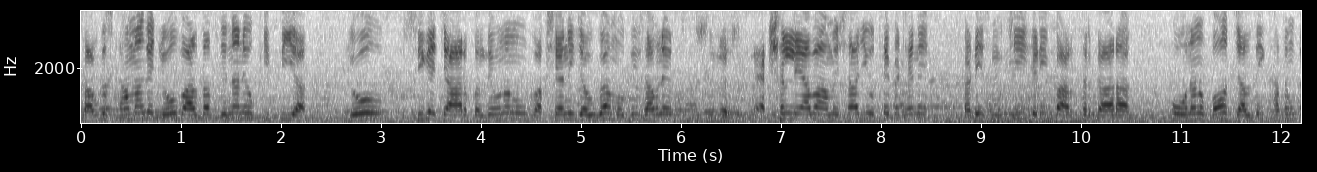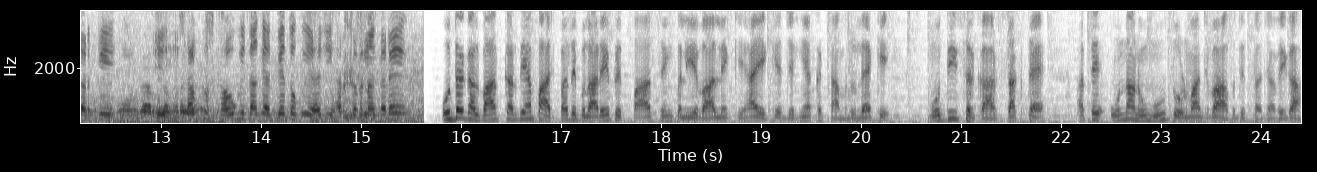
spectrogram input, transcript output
ਸਬਕ ਸਿਖਾਵਾਂਗੇ, ਜੋ ਵਾਰਦਾਤ ਜਿਨ੍ਹਾਂ ਨੇ ਉਹ ਕੀਤੀ ਆ ਜੋ ਸੀਗੇ ਚਾਰ ਬੰਦੇ ਉਹਨਾਂ ਨੂੰ ਬਖਸ਼ਿਆ ਨਹੀਂ ਜਾਊਗਾ। ਮੋਦੀ ਸਾਹਿਬ ਨੇ ਐਕਸ਼ਨ ਲਿਆ ਵਾ ਅਮਿਤ ਸ਼ਾਹ ਜੀ ਉੱਥੇ ਬੈਠੇ ਨੇ। ਸਾਡੀ ਸਮੁੱਚੀ ਜਿਹੜੀ ਭਾਰਤ ਸਰਕਾਰ ਆ ਉਹ ਉਹਨਾਂ ਨੂੰ ਬਹੁਤ ਜਲਦੀ ਖਤਮ ਕਰਕੇ ਇਹ ਸਬਕ ਸਿਖਾਊਗੀ ਤਾਂ ਕਿ ਅੱਗੇ ਤੋਂ ਕੋਈ ਇਹੋ ਜਿਹੀ ਹਰਕਤ ਨਾ ਕਰੇ। ਉਧਰ ਗੱਲਬਾਤ ਕਰਦਿਆਂ ਭਾਜਪਾ ਦੇ ਬੁਲਾਰੇ ਪ੍ਰਿਤਪਾਲ ਸਿੰਘ ਬਲੀਏਵਾਲ ਨੇ ਕਿਹਾ ਹੈ ਕਿ ਅਜਿਹੀਆਂ ਘਟਨਾਵਾਂ ਨੂੰ ਲੈ ਕੇ ਮੋਦੀ ਸਰਕਾਰ ਸਖਤ ਹੈ ਅਤੇ ਉਹਨਾਂ ਨੂੰ ਮੂੰਹ ਤੋੜਵਾ ਜਵਾਬ ਦਿੱਤਾ ਜਾਵੇਗਾ।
